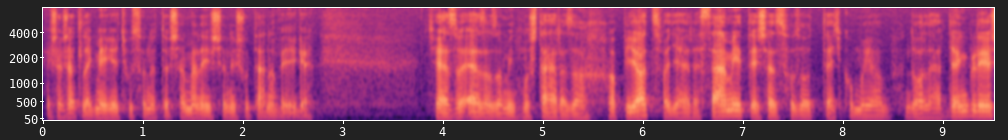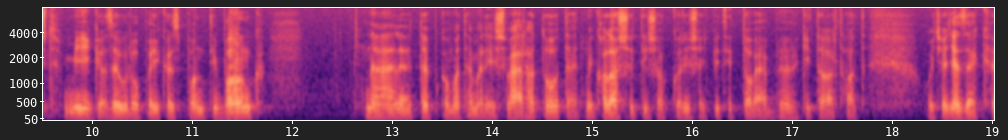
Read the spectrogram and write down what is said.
és esetleg még egy 25-ös emelésen, és utána vége. Ez, ez az, amit most áraz a, a piac, vagy erre számít, és ez hozott egy komolyabb dollárgyengülést, míg az Európai Központi Bank nál több kamatemelés várható, tehát még ha lassít is, akkor is egy picit tovább kitarthat. Úgyhogy ezek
